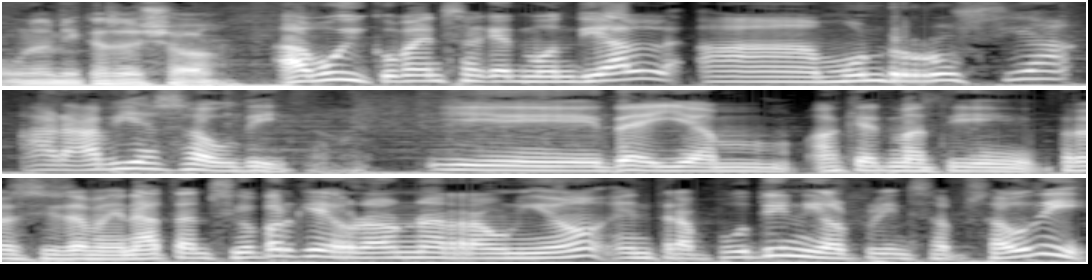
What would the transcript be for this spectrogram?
una mica és això. Avui comença aquest Mundial amb un Rússia-Aràbia Saudita. I dèiem aquest matí, precisament, atenció perquè hi haurà una reunió entre Putin i el príncep saudí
